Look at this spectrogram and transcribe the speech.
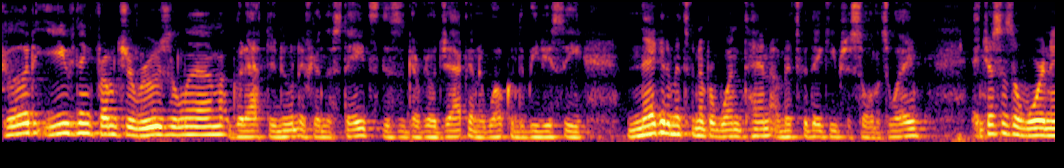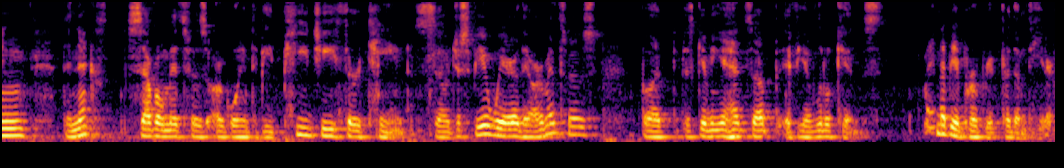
Good evening from Jerusalem. Good afternoon if you're in the States. This is Gavriel Jacknin, and welcome to BJC Negative Mitzvah number 110. A mitzvah day keeps your soul in its way. And just as a warning, the next several mitzvahs are going to be PG 13. So just be aware they are mitzvahs, but just giving you a heads up if you have little kids. Might not be appropriate for them to hear.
